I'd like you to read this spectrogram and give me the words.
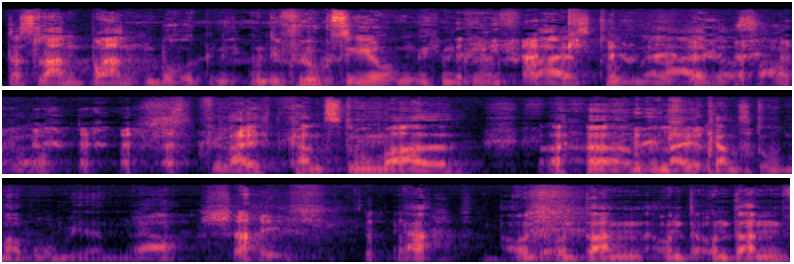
das Land Brandenburg nicht und die Flugsicherung nicht im Griff. ja, es tut mir leid, das auch. Vielleicht kannst du mal, vielleicht kannst du mal probieren, ja. Scheich. Ja, und, und dann, und, und dann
